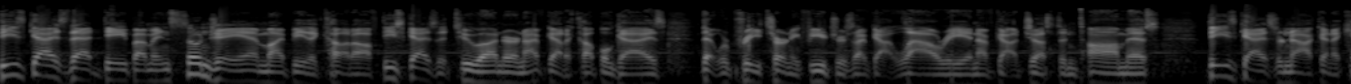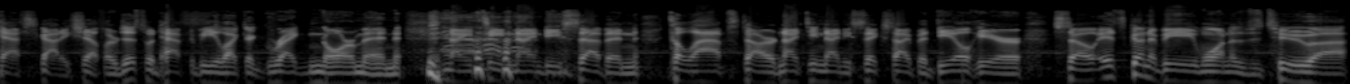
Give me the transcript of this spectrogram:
these guys that deep. I mean, Sungjae Im might be the cutoff. These guys at two under, and I've got a couple guys that were pre-turning futures. I've got Lowry and I've got Justin Thomas. These guys are not going to catch Scotty Scheffler. This would have to be like a Greg Norman 1997 collapsed or 1996 type of deal here. So it's going to be one of the two. Uh,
